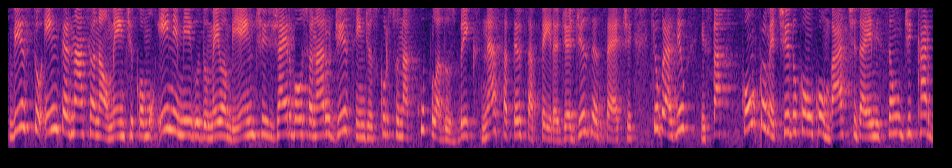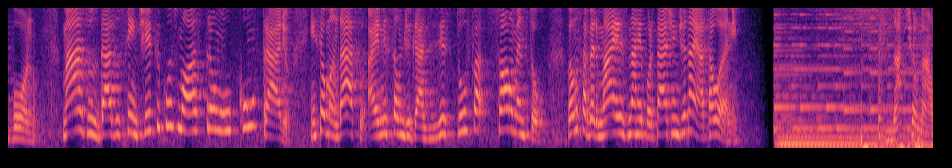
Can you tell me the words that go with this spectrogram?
Visto internacionalmente como inimigo do meio ambiente, Jair Bolsonaro disse em discurso na cúpula dos BRICS nesta terça-feira, dia 17, que o Brasil está comprometido com o combate da emissão de carbono. Mas os dados científicos mostram o contrário. Em seu mandato, a emissão de gases estufa só aumentou. Vamos saber mais na reportagem de Nayata Wani. Nacional.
